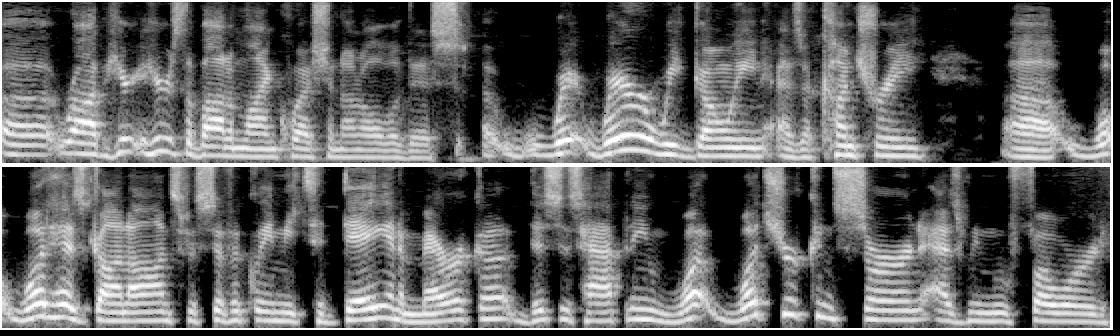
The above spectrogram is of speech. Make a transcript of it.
uh, Rob, here, here's the bottom line question on all of this: uh, Where where are we going as a country? Uh, what what has gone on specifically? I mean, today in America, this is happening. What what's your concern as we move forward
